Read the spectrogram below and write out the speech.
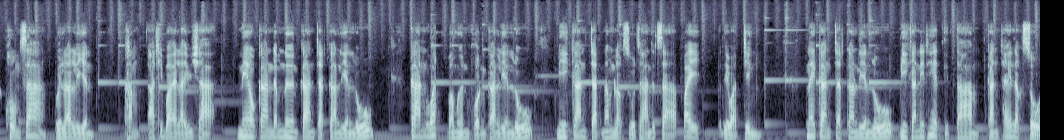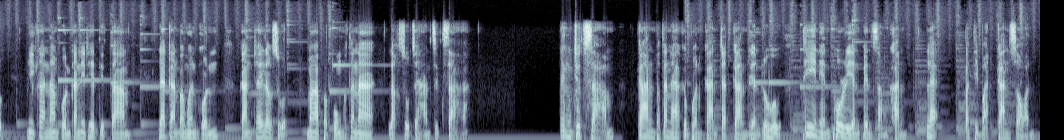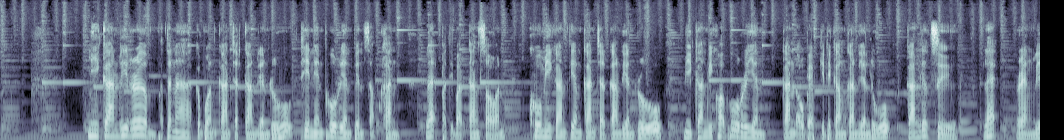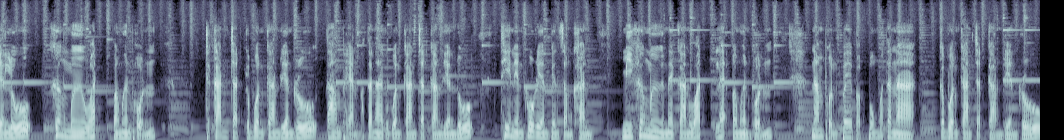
โครงสร้าง เวลาเรียนคำอธิบายรายวิชา แนวการดำเนินการจัดการเรียนรู้ การวัดประเมินผลการเรียนรู้ มีการจัดนำหลักสูตรสถานศึกษาไปปฏิบัติจริง ในการจัดการเรียนรู้มีการนิเทศติดตาม การใช้หลักสูตร มีการนำผลการนิเทศติดตาม และการประเมินผลการใช้หลักสูตรมาปรับปรุงพัฒนาหลักสูตรสถานศึกษา 1.3 การพัฒนากระบวนการจัดการเรียนรู้ที่เน้นผู้เรียนเป็นสำคัญ และปฏิบัติการสอน มีการริเริ่มพัฒนากระบวนการจัดการเรียนรู้ที่เน้นผู้เรียนเป็นสำคัญ และปฏิบัติการสอน ครูมีการเตรียมการจัดการเรียนรู้ มีการวิเคราะห์ผู้เรียน การออกแบบกิจกรรมการเรียนรู้ การเลือกสื่อ และแหล่งเรียนรู้ เครื่องมือวัดประเมินผลการจัดกระบวนการเรียนรู้ ตามแผนพัฒนากระบวนการจัดการเรียนรู้ ที่เน้นผู้เรียนเป็นสำคัญ มีเครื่องมือในการวัดและประเมินผลนำผลไปปรับปรุงพัฒนากระบวนการจัดการเรียนรู้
